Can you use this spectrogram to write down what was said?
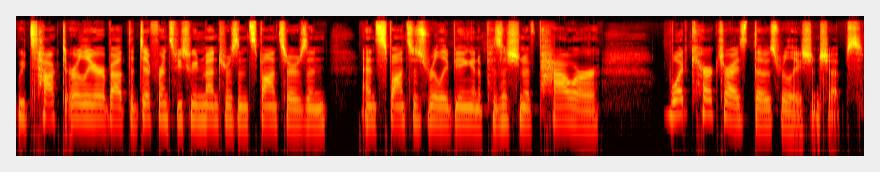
We talked earlier about the difference between mentors and sponsors, and and sponsors really being in a position of power. What characterized those relationships?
